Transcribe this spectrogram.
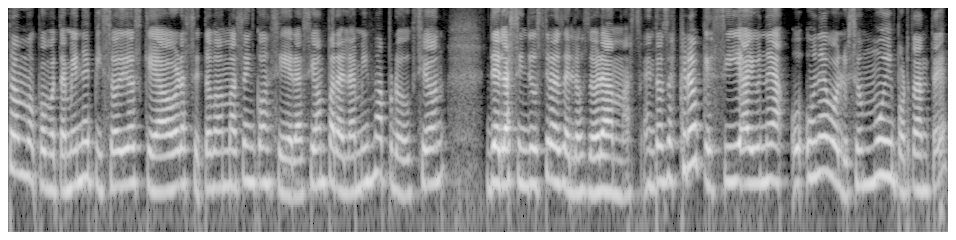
como, como también episodios que ahora se toman más en consideración para la misma producción de las industrias de los dramas. Entonces, creo que sí hay una, una evolución muy importante,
